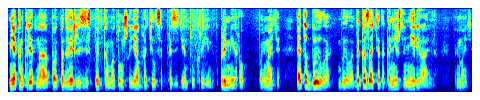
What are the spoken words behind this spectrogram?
меня конкретно по- подвергли здесь пыткам о том, что я обратился к президенту Украины, к примеру, понимаете? Это было, было. Доказать это, конечно, нереально, понимаете?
